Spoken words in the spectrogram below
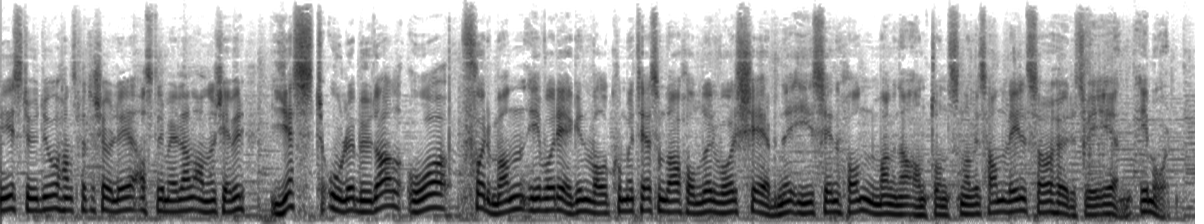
I studio Hans Petter Sjøli, Astrid Mæland, Anders Giæver, gjest Ole Budal og formannen i vår egen valgkomité som da holder vår skjebne i sin hånd, Magne Antonsen. Og hvis han vil, så høres vi igjen i morgen.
